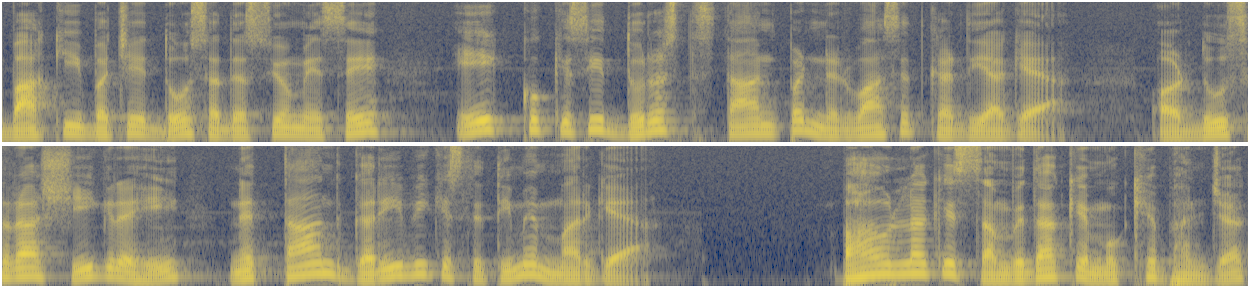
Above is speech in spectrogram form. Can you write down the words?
बाकी बचे दो सदस्यों में से एक को किसी दुरुस्त स्थान पर निर्वासित कर दिया गया और दूसरा शीघ्र ही नितांत गरीबी की स्थिति में मर गया। बाहुल्ला की संविदा के मुख्य भंजक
